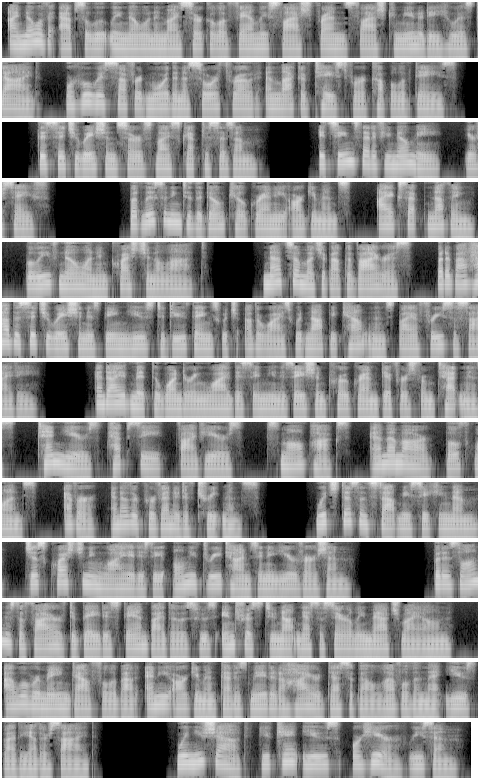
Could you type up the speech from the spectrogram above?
I know of absolutely no one in my circle of family slash friends slash community who has died, or who has suffered more than a sore throat and lack of taste for a couple of days. This situation serves my skepticism. It seems that if you know me, you're safe. But listening to the don't kill granny arguments, I accept nothing, believe no one, and question a lot. Not so much about the virus, but about how the situation is being used to do things which otherwise would not be countenanced by a free society. And I admit to wondering why this immunization program differs from tetanus, 10 years, Hep C, 5 years, smallpox, MMR, both once, ever, and other preventative treatments. Which doesn't stop me seeking them, just questioning why it is the only three times in a year version. But as long as the fire of debate is fanned by those whose interests do not necessarily match my own, I will remain doubtful about any argument that is made at a higher decibel level than that used by the other side. When you shout, you can't use or hear reason.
